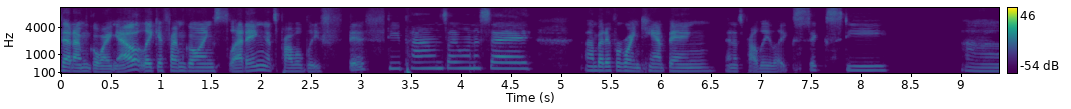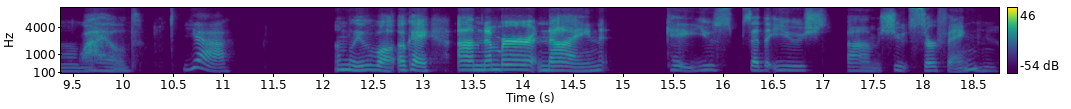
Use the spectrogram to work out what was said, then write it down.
that I'm going out. Like if I'm going sledding, it's probably 50 pounds, I want to say. Um, but if we're going camping, then it's probably like 60. Um, Wild. Yeah. Unbelievable. Okay. Um, number nine. Okay, you said that you sh- um, shoot surfing. mhm.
